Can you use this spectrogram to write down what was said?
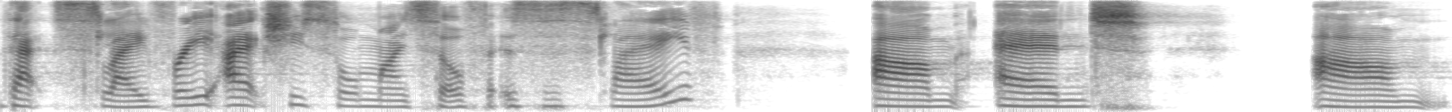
that slavery. I actually saw myself as a slave. Um, and um,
